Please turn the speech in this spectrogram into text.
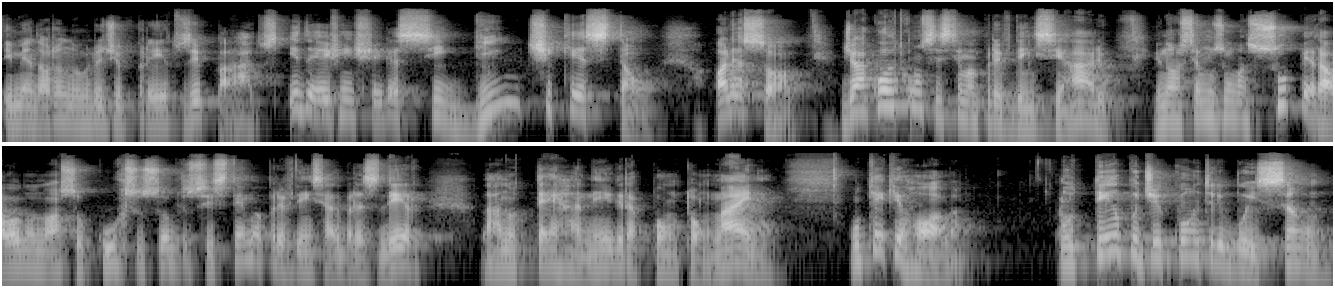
e menor o número de pretos e pardos. E daí a gente chega à seguinte questão: Olha só, de acordo com o sistema previdenciário, e nós temos uma super aula no nosso curso sobre o sistema previdenciário brasileiro, lá no terranegra.online, o que que rola? O tempo de contribuição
